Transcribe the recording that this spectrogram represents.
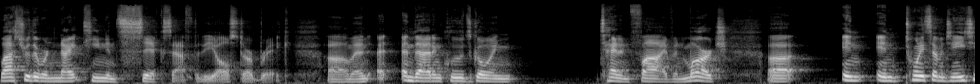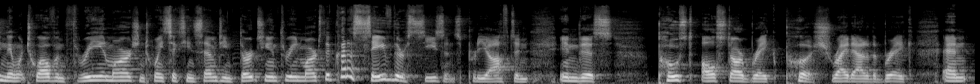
last year they were 19 and six after the All Star break, um, and and that includes going 10 and 5 in March. Uh, in, in 2017-18 they went 12 and 3 in March in 2016-17 13 and 3 in March they've kind of saved their seasons pretty often in this post All-Star break push right out of the break and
